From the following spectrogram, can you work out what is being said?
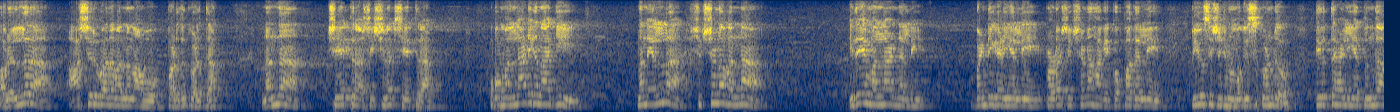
ಅವರೆಲ್ಲರ ಆಶೀರ್ವಾದವನ್ನು ನಾವು ಪಡೆದುಕೊಳ್ತಾ, ನನ್ನ ಕ್ಷೇತ್ರ, ಶಿಕ್ಷಣ ಕ್ಷೇತ್ರ, ಒಬ್ಬ ಮಲೆನಾಡಿಗನಾಗಿ ನನ್ನ ಎಲ್ಲ ಶಿಕ್ಷಣವನ್ನು ಇದೇ ಮಲೆನಾಡಿನಲ್ಲಿ ಬಂಡಿಗಡಿಯಲ್ಲಿ ಪ್ರೌಢ ಶಿಕ್ಷಣ ಹಾಗೆ ಕೊಪ್ಪದಲ್ಲಿ ಪಿ ಯು ಸಿ ಶಿಕ್ಷಣ ಮುಗಿಸಿಕೊಂಡು ತೀರ್ಥಹಳ್ಳಿಯ ತುಂಗಾ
